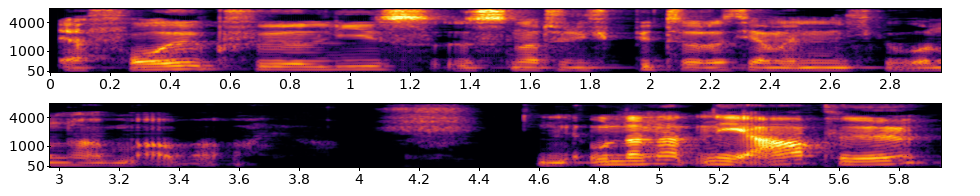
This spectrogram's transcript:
Erfolg für Lies. Ist natürlich bitter, dass sie am Ende nicht gewonnen haben, aber ja. Und dann hat Neapel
